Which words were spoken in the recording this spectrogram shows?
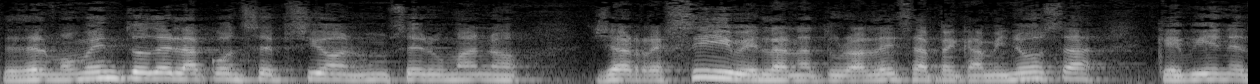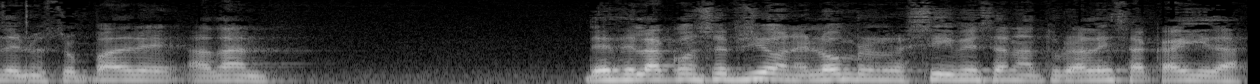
Desde el momento de la concepción, un ser humano ya recibe la naturaleza pecaminosa que viene de nuestro padre Adán. Desde la concepción el hombre recibe esa naturaleza caída.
